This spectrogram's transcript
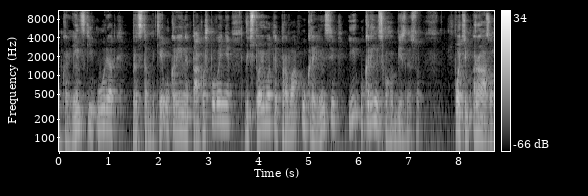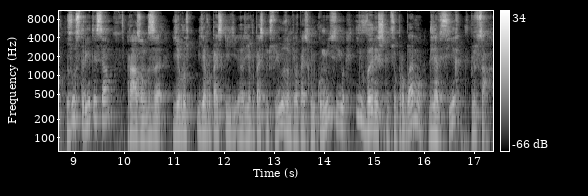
український уряд, представники України також повинні відстоювати права українців і українського бізнесу. Потім разом зустрітися разом з Євро... Європейським Союзом, Європейською комісією і вирішити цю проблему для всіх в плюсах.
